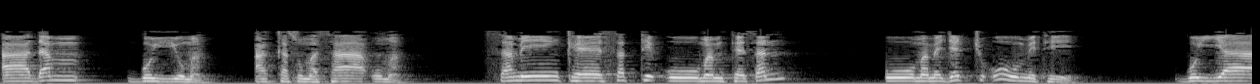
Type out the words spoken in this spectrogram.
aadam guyyuma akkasuma saa'uma. Samiin keessatti uumamte san uumame jechu'uu miti guyyaa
